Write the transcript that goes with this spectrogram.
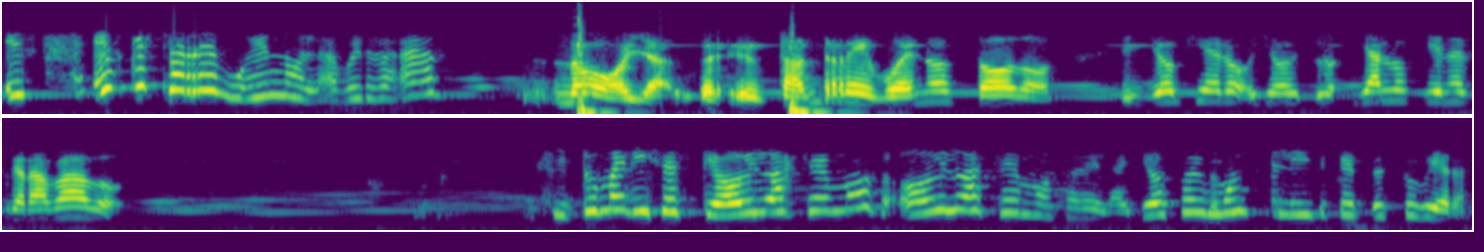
Es, es que está re bueno, la verdad. No, ya están re buenos todos. Y yo quiero, yo ya los tienes grabados. Si tú me dices que hoy lo hacemos, hoy lo hacemos, Adela. Yo soy muy feliz que tú estuvieras.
